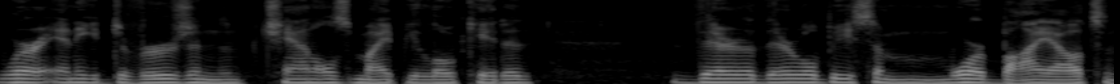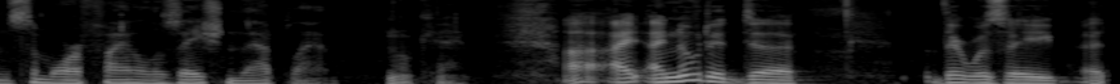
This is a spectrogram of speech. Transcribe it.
where any diversion channels might be located. There, there will be some more buyouts and some more finalization of that plan. Okay. Uh, I, I, noted uh, there was a, a,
